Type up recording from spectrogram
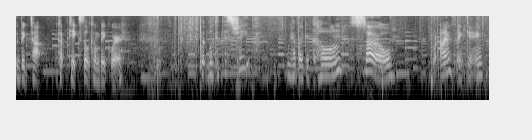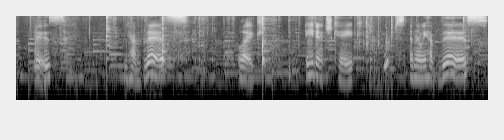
the big top cupcake silicone bakeware. But look at this shape. We have like a cone. So what I'm thinking is we have this like eight inch cake. Oops. And then we have this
